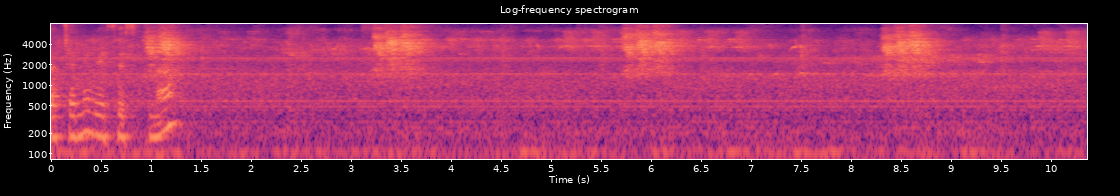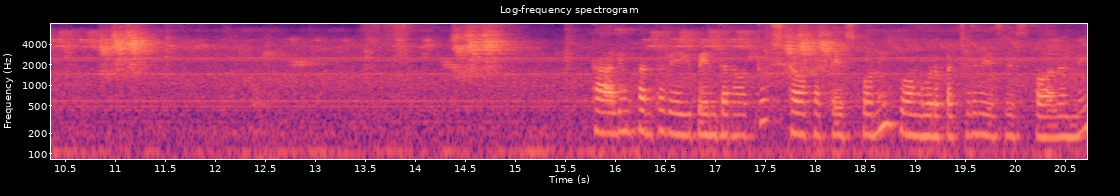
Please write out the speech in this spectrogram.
పచ్చడిని వేసేసుకున్నాం. తాలింపు అంతా వేగిపోయిన తర్వాత స్టవ్ కట్టేసుకొని గోంగూర పచ్చడి వేసేసుకోవాలండి.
